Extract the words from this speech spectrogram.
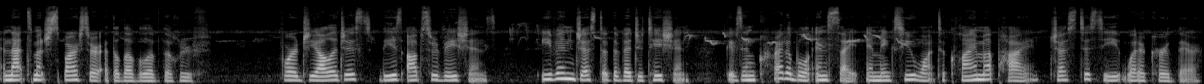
and that's much sparser at the level of the ruffe. For a geologist, these observations, even just of the vegetation, gives incredible insight and makes you want to climb up high just to see what occurred there.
